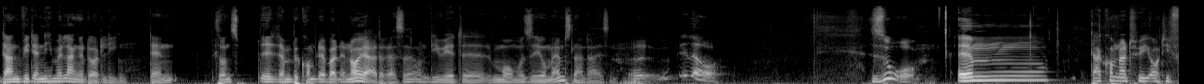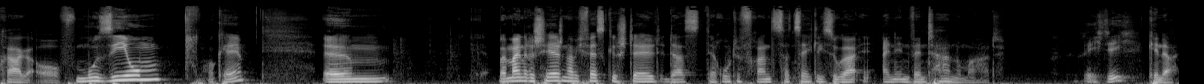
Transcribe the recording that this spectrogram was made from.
dann wird er nicht mehr lange dort liegen. Denn sonst, äh, dann bekommt er bald eine neue Adresse und die wird äh, Moormuseum Emsland heißen. Äh, genau. So, ähm, da kommt natürlich auch die Frage auf. Museum, okay. Ähm, bei meinen Recherchen habe ich festgestellt, dass der Rote Franz tatsächlich sogar eine Inventarnummer hat. Richtig. Kinder,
